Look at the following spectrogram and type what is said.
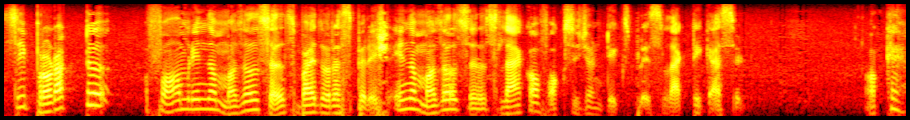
See product formed in the muscle cells by the respiration. In the muscle cells lack of oxygen takes place lactic acid. Okay.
